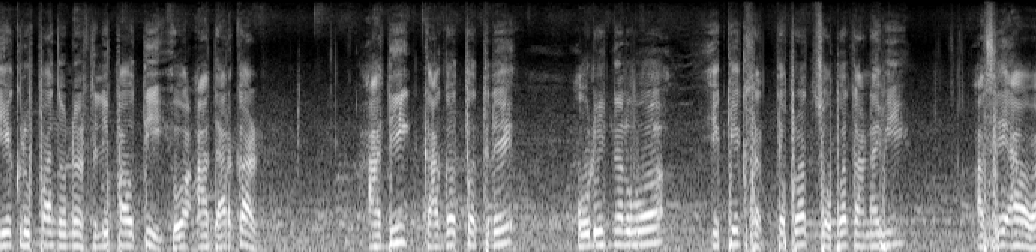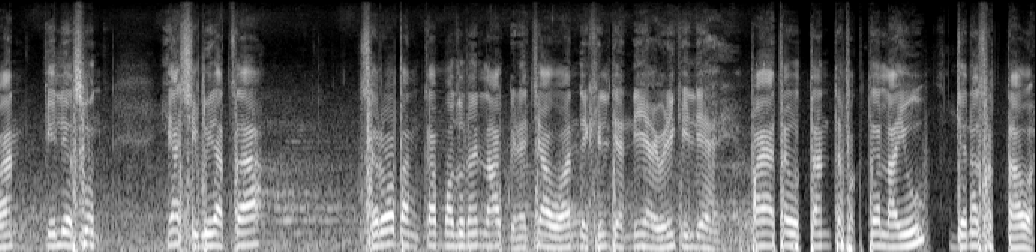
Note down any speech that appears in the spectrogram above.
एक रुपया नोंदणी असलेली पावती व आधार कार्ड आदी कागदपत्रे ओरिजिनल व एक एक सत्यप्रत सोबत आणावी असे आवाहन केले असून या शिबिराचा सर्व बँकांमधूनही लाभ घेण्याचे आवाहन देखील त्यांनी यावेळी केले आहे. पायाचा वृत्तांत फक्त लाईव्ह जनसत्तावर.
